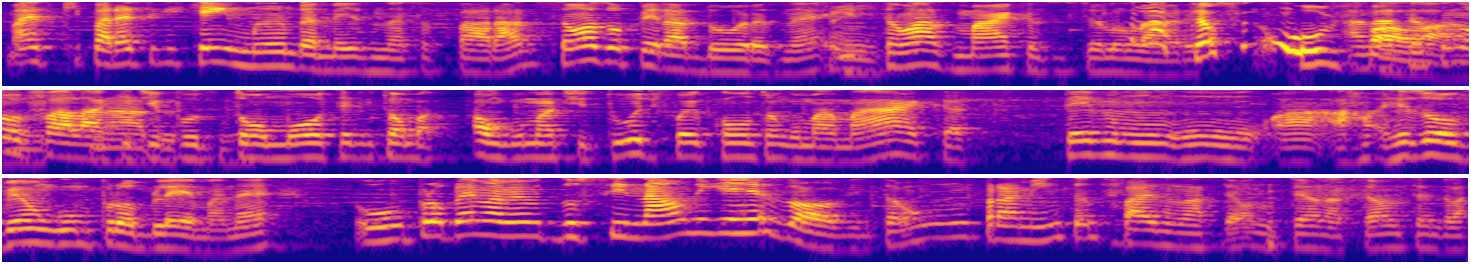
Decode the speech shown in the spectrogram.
Mas que parece que quem manda mesmo nessas paradas são as operadoras, né? E são as marcas de celulares. Até você não ouve falar. Anatel você não ouve falar nada que, tipo, assim. tomou, teve que tomar alguma atitude, foi contra alguma marca, teve um. um a- a- resolveu algum problema, né? O problema mesmo do sinal ninguém resolve. Então, pra mim, tanto faz Anatel, não tem Anatel, não tem lá.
